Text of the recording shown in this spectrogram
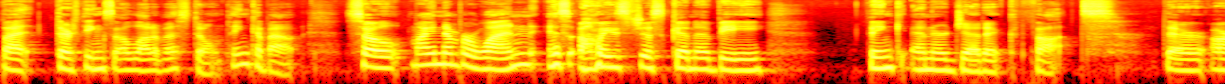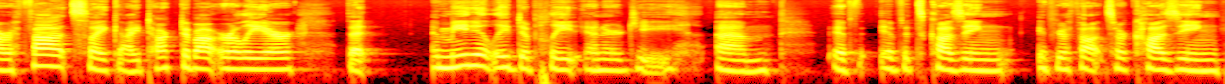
but they're things a lot of us don't think about. So, my number one is always just going to be think energetic thoughts. There are thoughts, like I talked about earlier, that immediately deplete energy. Um, if, if it's causing, if your thoughts are causing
